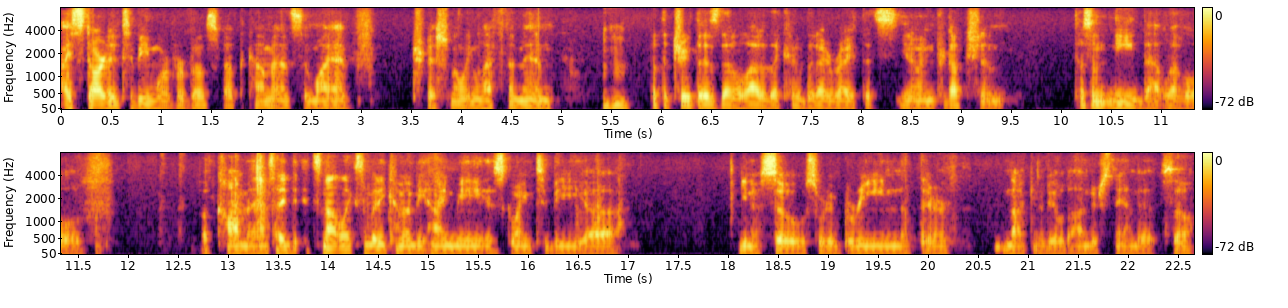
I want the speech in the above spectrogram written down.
I started to be more verbose about the comments and why I've traditionally left them in. Mm-hmm. But the truth is that a lot of the code that I write that's you know in production doesn't need that level of of comments. I, it's not like somebody coming behind me is going to be uh, you know so sort of green that they're not going to be able to understand it. So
